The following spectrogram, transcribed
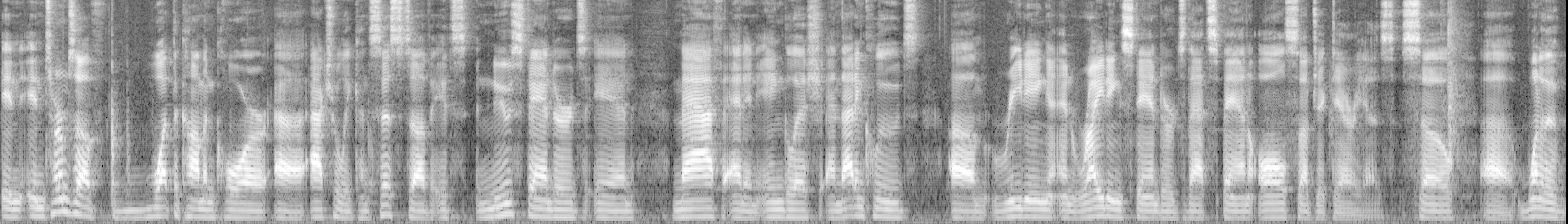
in in terms of what the Common Core uh, actually consists of, it's new standards in math and in English, and that includes um, reading and writing standards that span all subject areas. So, uh, one of the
